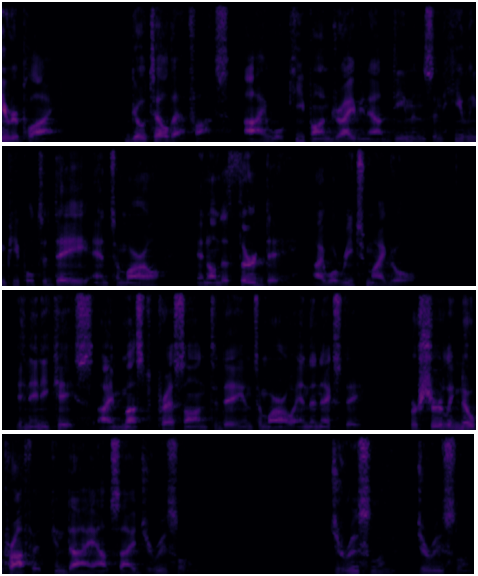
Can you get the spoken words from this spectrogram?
He replied, Go tell that fox, I will keep on driving out demons and healing people today and tomorrow, and on the third day I will reach my goal. In any case, I must press on today and tomorrow and the next day, for surely no prophet can die outside Jerusalem. Jerusalem, Jerusalem,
